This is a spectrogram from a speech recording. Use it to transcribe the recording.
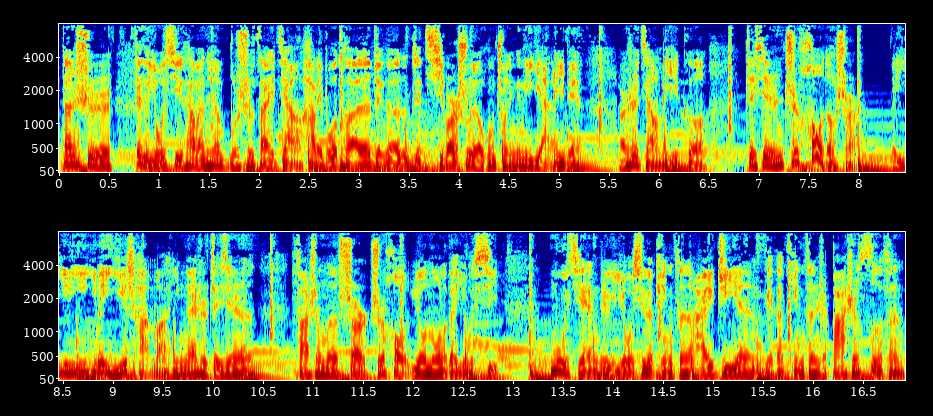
但是这个游戏它完全不是在讲哈利波特的这个这七本书要重新给你演了一遍，而是讲了一个这些人之后的事儿。因因为遗产嘛，应该是这些人发生的事儿之后又弄了个游戏。目前这个游戏的评分，IGN 给它评分是八十四分。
